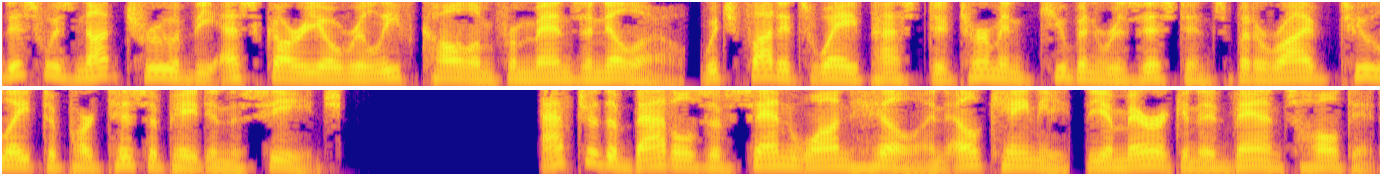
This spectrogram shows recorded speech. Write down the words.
This was not true of the Escario relief column from Manzanillo, which fought its way past determined Cuban resistance but arrived too late to participate in the siege. After the battles of San Juan Hill and El Caney, the American advance halted.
